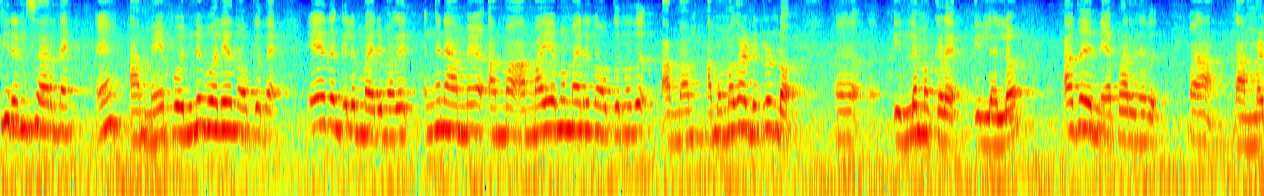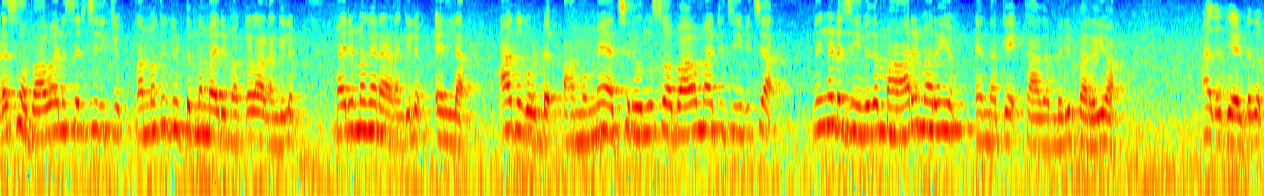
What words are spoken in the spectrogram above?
കിരൺ സാറിനെ അമ്മയെ പൊന്നു പോലെ നോക്കുന്നത് ഏതെങ്കിലും മരുമകൻ അങ്ങനെ അമ്മ അമ്മ അമ്മായിയമ്മമാരെ നോക്കുന്നത് അമ്മ അമ്മമ്മ കണ്ടിട്ടുണ്ടോ? ഇല്ല മക്കളെ ഇല്ലല്ലോ. അത് തന്നെയാണ് പറഞ്ഞത്. ആ നമ്മുടെ സ്വഭാവം അനുസരിച്ചിരിക്കും. നമുക്ക് കിട്ടുന്ന മരുമക്കളാണെങ്കിലും മരുമകനാണെങ്കിലും എല്ലാം. അതുകൊണ്ട് അമ്മമ്മ അച്ഛനും ഒന്ന് സ്വഭാവം മാറ്റി ജീവിച്ചാൽ നിങ്ങളുടെ ജീവിതം മാറി മറിയും എന്നൊക്കെ കാദംബരി പറയുക അത് കേട്ടതും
